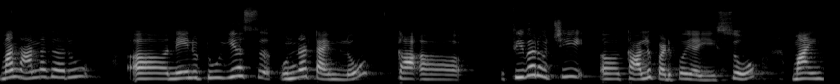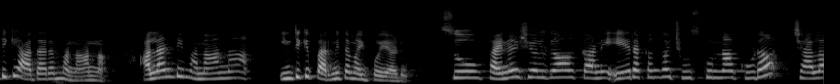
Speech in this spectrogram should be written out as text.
మా నాన్నగారు నేను టూ ఇయర్స్ ఉన్న టైంలో కా ఫీవర్ వచ్చి కాళ్ళు పడిపోయాయి. సో మా ఇంటికి ఆధారం మా నాన్న. అలాంటి మా నాన్న ఇంటికి పరిమితం అయిపోయాడు సో ఫైనాన్షియల్గా కానీ ఏ రకంగా చూసుకున్నా కూడా చాలా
